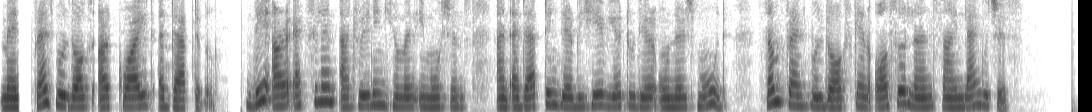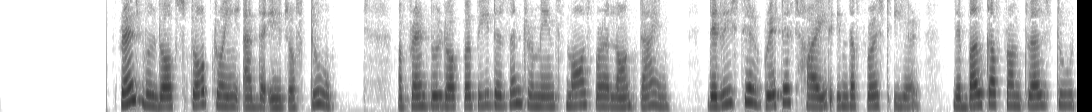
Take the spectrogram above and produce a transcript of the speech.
Many French Bulldogs are quite adaptable. They are excellent at reading human emotions and adapting their behavior to their owner's mood. Some French Bulldogs can also learn sign languages. French Bulldogs stop growing at the age of two. A French Bulldog puppy doesn't remain small for a long time. They reach their greatest height in the first year. They bulk up from 12 to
